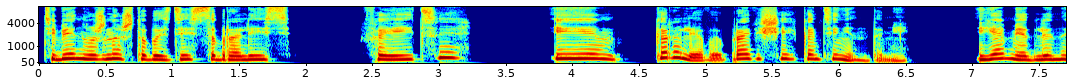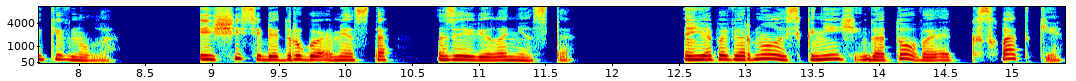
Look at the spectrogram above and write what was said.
тебе нужно, чтобы здесь собрались фейцы и королевы, правящие континентами». Я медленно кивнула. «Ищи себе другое место», — заявила Неста. Я повернулась к ней, готовая к схватке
